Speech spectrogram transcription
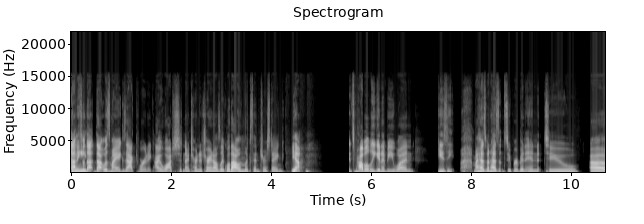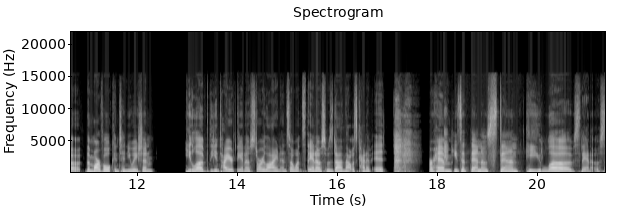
That- so that that was my exact wording. I watched it and I turned to Trey and I was like, well, that one looks interesting. yeah. It's probably going to be one he's he, my husband hasn't super been into uh the marvel continuation he loved the entire thanos storyline and so once thanos was done that was kind of it for him He's a Thanos stan. he loves thanos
